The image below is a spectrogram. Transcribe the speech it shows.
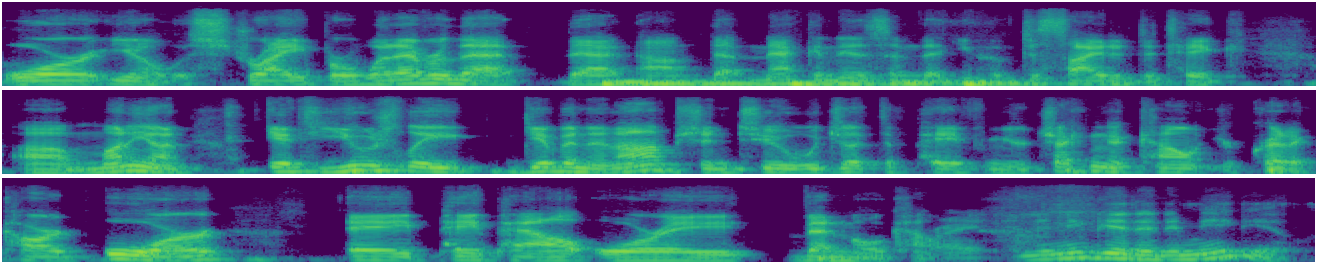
or you know Stripe or whatever that that um, that mechanism that you have decided to take um, money on it's usually given an option to would you like to pay from your checking account, your credit card, or a PayPal or a Venmo account. Right. And then you get it immediately.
